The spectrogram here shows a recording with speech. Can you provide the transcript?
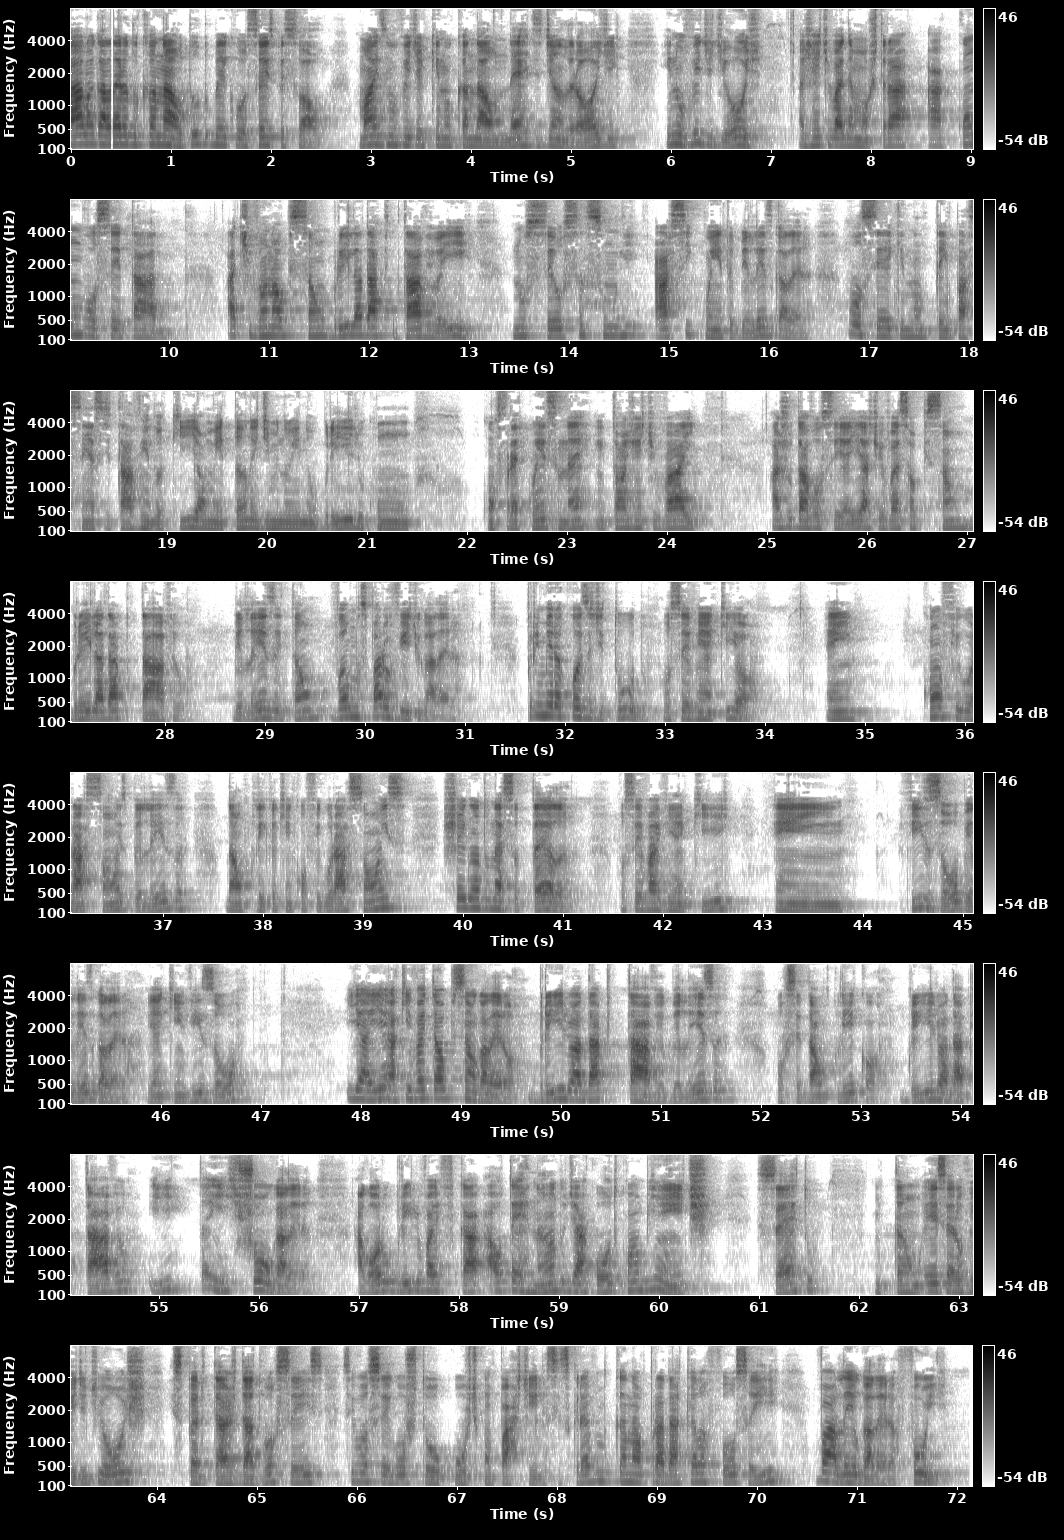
Fala galera do canal, tudo bem com vocês pessoal? Mais um vídeo aqui no canal Nerds de Android e no vídeo de hoje a gente vai demonstrar a como você está ativando a opção brilho adaptável aí no seu Samsung A50, beleza galera? Você que não tem paciência de estar tá vindo aqui aumentando e diminuindo o brilho com, com frequência, né? Então a gente vai ajudar você aí a ativar essa opção brilho adaptável. Beleza? Então, vamos para o vídeo, galera. Primeira coisa de tudo, você vem aqui, ó, em configurações, beleza? Dá um clique aqui em configurações. Chegando nessa tela, você vai vir aqui em visor, beleza, galera? Vem aqui em visor. E aí, aqui vai ter a opção, galera, ó, brilho adaptável, beleza? Você dá um clique, ó, brilho adaptável e tá aí, show, galera. Agora o brilho vai ficar alternando de acordo com o ambiente, certo? Então esse era o vídeo de hoje, espero ter ajudado vocês. Se você gostou, curte, compartilha, se inscreve no canal para dar aquela força aí. Valeu galera, fui!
